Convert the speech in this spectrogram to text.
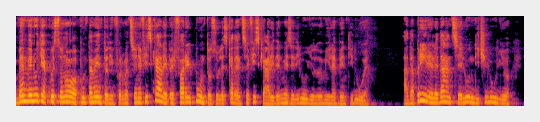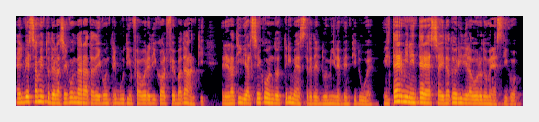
Benvenuti a questo nuovo appuntamento di informazione fiscale per fare il punto sulle scadenze fiscali del mese di luglio 2022. Ad aprire le danze l'11 luglio è il versamento della seconda rata dei contributi in favore di colfe badanti, relativi al secondo trimestre del 2022. Il termine interessa i datori di lavoro domestico.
